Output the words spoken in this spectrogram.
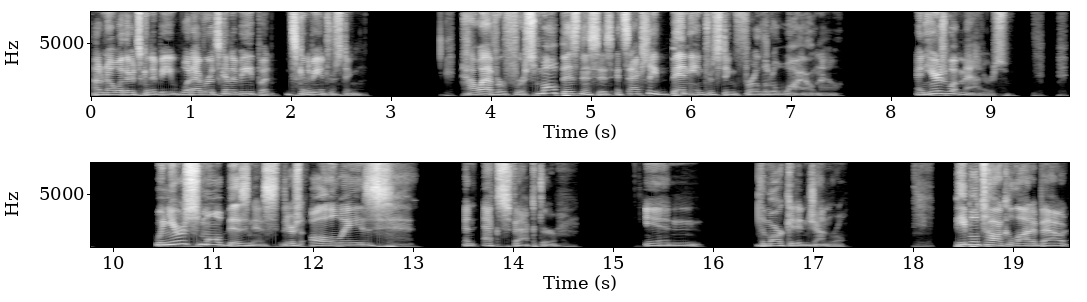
I don't know whether it's going to be whatever it's going to be, but it's going to be interesting. However, for small businesses, it's actually been interesting for a little while now. And here's what matters when you're a small business, there's always an X factor in the market in general. People talk a lot about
